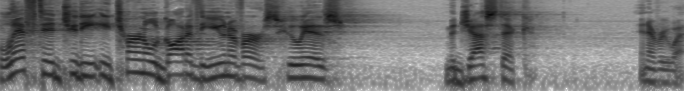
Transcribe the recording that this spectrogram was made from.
lifted to the eternal God of the universe who is majestic in every way.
